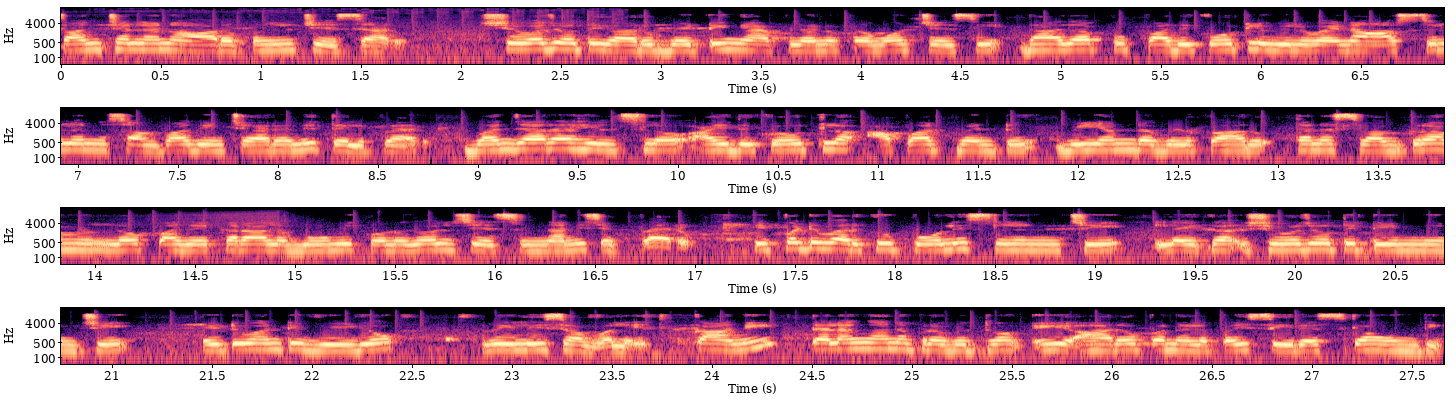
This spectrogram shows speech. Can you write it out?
సంచలన ఆరోపణలు చేశారు. శివజ్యోతి గారు బెట్టింగ్ యాప్లను ప్రమోట్ చేసి దాదాపు పది కోట్ల విలువైన ఆస్తులను సంపాదించారని తెలిపారు. బంజారా హిల్స్లో ఐదు కోట్ల అపార్ట్మెంట్ బిఎండబ్ల్యూ కారు తన స్వగ్రామంలో పది ఎకరాల భూమి కొనుగోలు చేసిందని చెప్పారు. ఇప్పటి వరకు పోలీసుల నుంచి లేక శివజ్యోతి టీం నుంచి ఎటువంటి వీడియో రిలీజ్ అవ్వలేదు. కానీ తెలంగాణ ప్రభుత్వం ఈ ఆరోపణలపై సీరియస్గా ఉంది.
